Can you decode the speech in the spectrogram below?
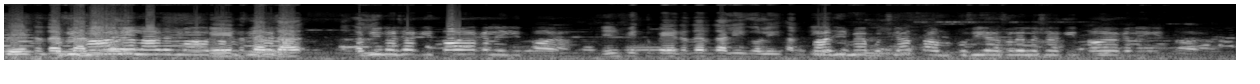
ਪੇਟ ਦਰਦ ਤੁਸੀਂ ਹਾਂ ਜਾਂ ਨਾ ਵਾਲੀ ਦੇ ਜਵਾਬ ਦਿਓ, ਪੇਟ ਤੁਸੀਂ ਦਰਦ ਨਸ਼ਾ- ਤੁਸੀਂ ਨਸ਼ਾ ਕੀਤਾ ਹੋਇਆ ਕਿ ਨਹੀਂ ਕੀਤਾ ਹੋਇਆ? ਸਿਰਫ ਇੱਕ ਪੇਟ ਦਰਦ ਵਾਲੀ ਗੋਲੀ ਖਾਧੀ ਭਾਜੀ ਮੈਂ ਪੁੱਛਿਆ ਤੁਹਾਨੂੰ ਤੁਸੀਂ ਇਸ ਵੇਲੇ ਨਸ਼ਾ ਕੀਤਾ ਹੋਇਆ ਕਿ ਨਹੀਂ ਕੀਤਾ ਹੋਇਆ?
